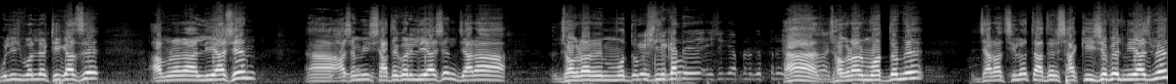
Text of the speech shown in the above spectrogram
পুলিশ বললে ঠিক আছে আপনারা নিয়ে আসেন আসামির সাথে করে নিয়ে আসেন। যারা ঝগড়ার মাধ্যমে? হ্যাঁ ঝগড়ার মাধ্যমে যারা ছিল তাদের সাক্ষী হিসেবে নিয়ে আসবেন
